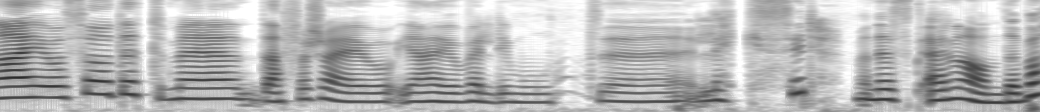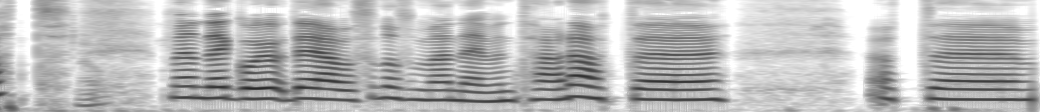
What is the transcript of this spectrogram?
Nei, også dette med Derfor så er jeg jo, jeg er jo veldig imot uh, lekser. Men det er en annen debatt. Ja. Men det, går jo, det er også noe som er nevnt her, da. At, uh, At eh,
